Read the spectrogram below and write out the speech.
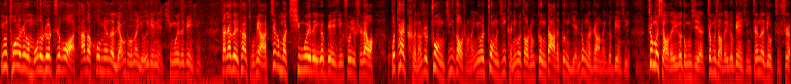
因为拖了这个摩托车之后啊，它的后面的梁头呢有一点点轻微的变形，大家可以看图片啊，这么轻微的一个变形，说句实在话，不太可能是撞击造成的，因为撞击肯定会造成更大的、更严重的这样的一个变形。这么小的一个东西，这么小的一个变形，真的就只是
